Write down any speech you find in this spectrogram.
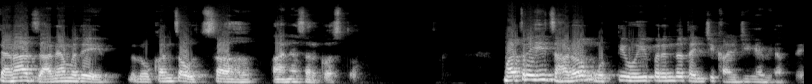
त्यांना जाण्यामध्ये लोकांचा उत्साह पाहण्यासारखा असतो. मात्र ही झाडं मोठी होईपर्यंत त्यांची काळजी घ्यावी लागते.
